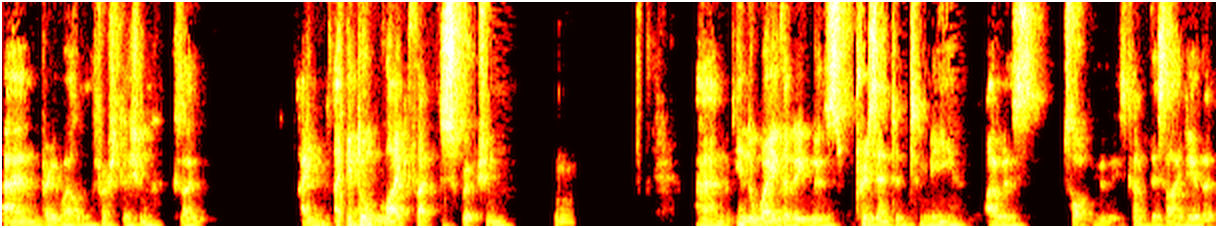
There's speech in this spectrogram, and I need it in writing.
um, very well in the first edition because I I, I don't like that description. Mm. Um, in the way that it was presented to me, I was taught it's kind of this idea that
